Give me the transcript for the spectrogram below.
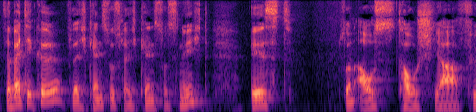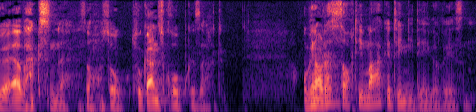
Sabbatical, vielleicht kennst du es, vielleicht kennst du es nicht, ist so ein Austauschjahr für Erwachsene, so, so, so ganz grob gesagt. Und genau das ist auch die Marketing-Idee gewesen.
